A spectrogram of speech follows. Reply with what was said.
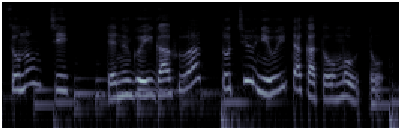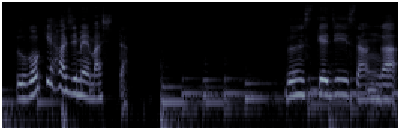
そのうち手ぬぐいがふわっと宙に浮いたかと思うと動き始めました。文助じいさんが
